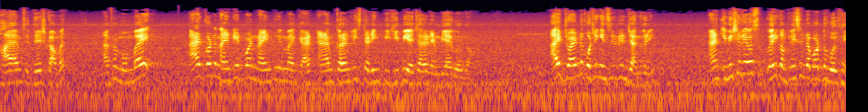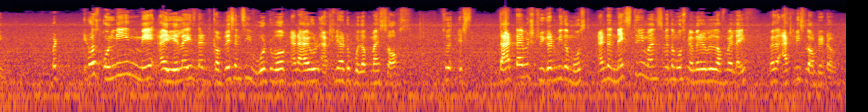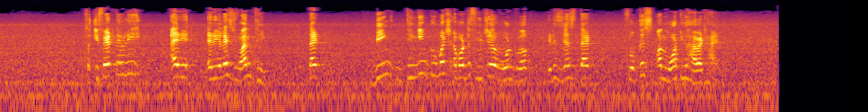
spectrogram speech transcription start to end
Hi, I'm Siddesh Kamath. I'm from Mumbai. I had got a 98.92 in my CAT and I'm currently studying PGP HR at MDI Gurgaon. I joined the coaching institute in January and initially I was very complacent about the whole thing. But it was only in May I realized that complacency won't work and I would actually have to pull up my socks. So it's that time which triggered me the most and the next three months were the most memorable of my life when I actually slogged it out. So effectively, I, re- I realized one thing that being thinking too much about the future won't work. It is just that focus on what you have at hand.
